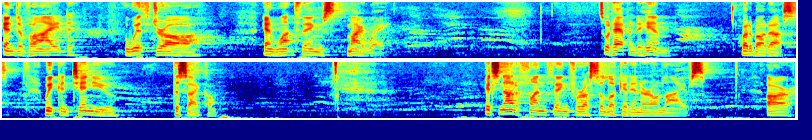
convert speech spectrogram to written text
and divide, withdraw, and want things my way. That's what happened to him. What about us? We continue the cycle. It's not a fun thing for us to look at in our own lives. Our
